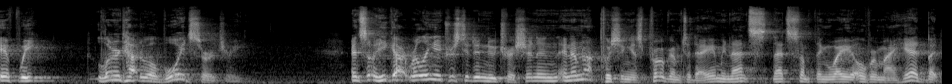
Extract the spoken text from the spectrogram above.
if we learned how to avoid surgery? And so he got really interested in nutrition, and, and, I'm not pushing his program today. I mean, that's, that's something way over my head, but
